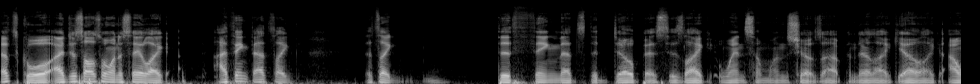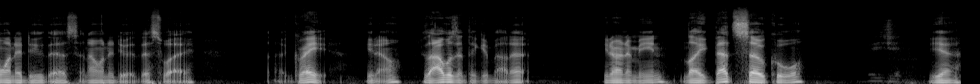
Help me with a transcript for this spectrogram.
That's cool. I just also want to say like I think that's like that's like the thing that's the dopest is like when someone shows up and they're like, "Yo, like I want to do this and I want to do it this way." Uh, great, you know, cuz I wasn't thinking about it. You know what I mean? Like that's so cool. Vision. Yeah.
